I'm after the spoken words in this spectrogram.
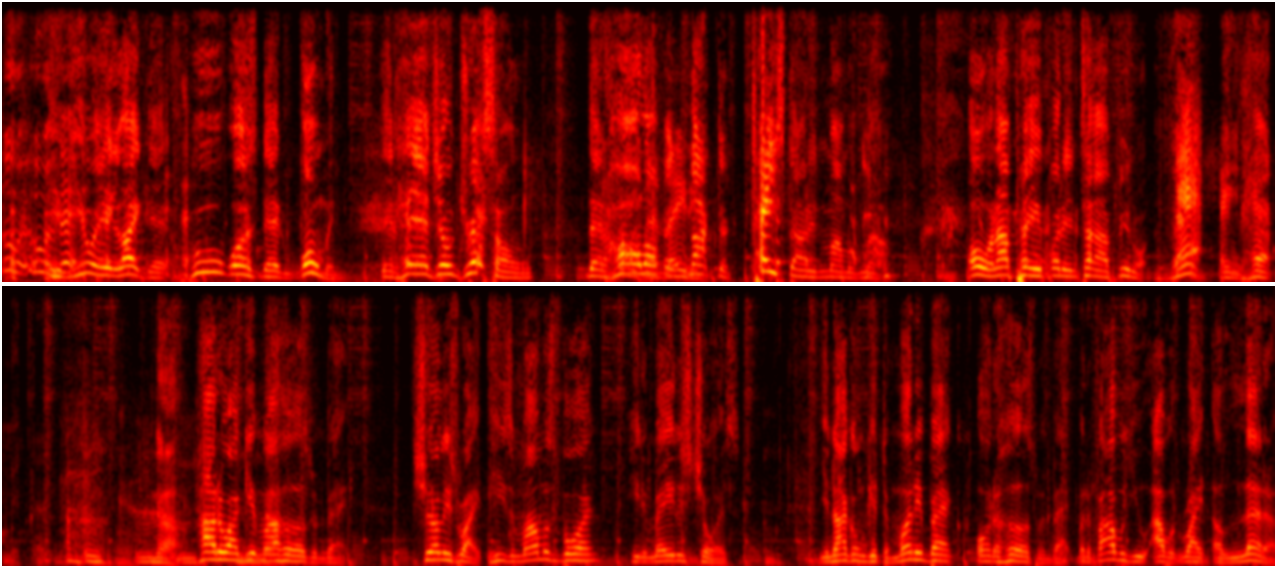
who, who was If that? you ain't like that, who was that woman that had your dress on that hauled that off and lady? knocked the taste out of his mama's mouth? Oh, and I paid for the entire funeral. That ain't happening. No. How do I get my husband back? Shirley's right. He's a mama's boy. He'd have made his choice. You're not going to get the money back or the husband back. But if I were you, I would write a letter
